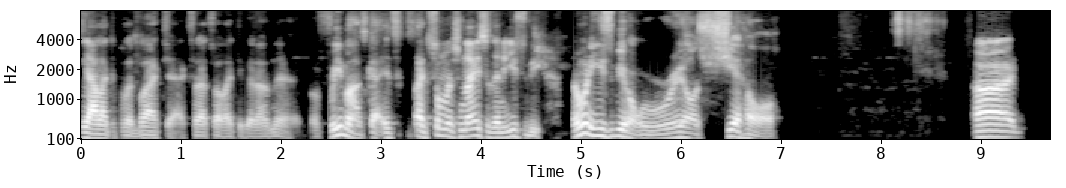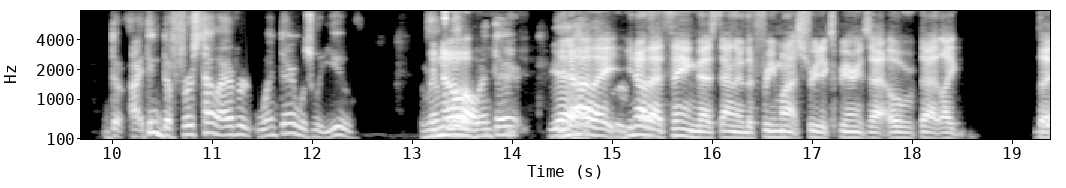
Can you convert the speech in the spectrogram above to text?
yeah, I like to play blackjack, so that's why I like to go down there. But Fremont's got it's like so much nicer than it used to be. Remember when it used to be a real shithole? Uh, the, I think the first time I ever went there was with you. You Remember when know, I went there? you know how they, you know that thing that's down there, the Fremont Street Experience, that over that like the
